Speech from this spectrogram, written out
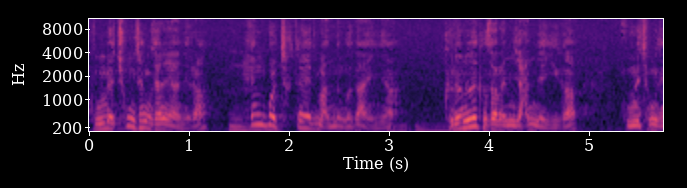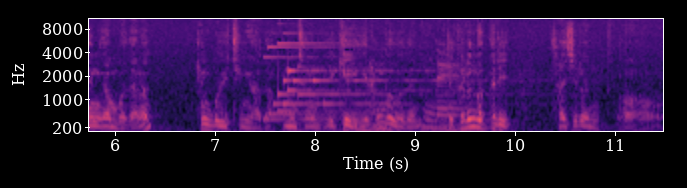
국내 총생산이 아니라 음. 행복을 측정해도 맞는 것 아니냐. 음. 그러면서 그 사람이 이제 한 얘기가 국내 총생산보다는 행복이 중요하다. 국민청은 이렇게 얘기를 한 음. 거거든요. 네. 근데 그런 것들이 사실은 어,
